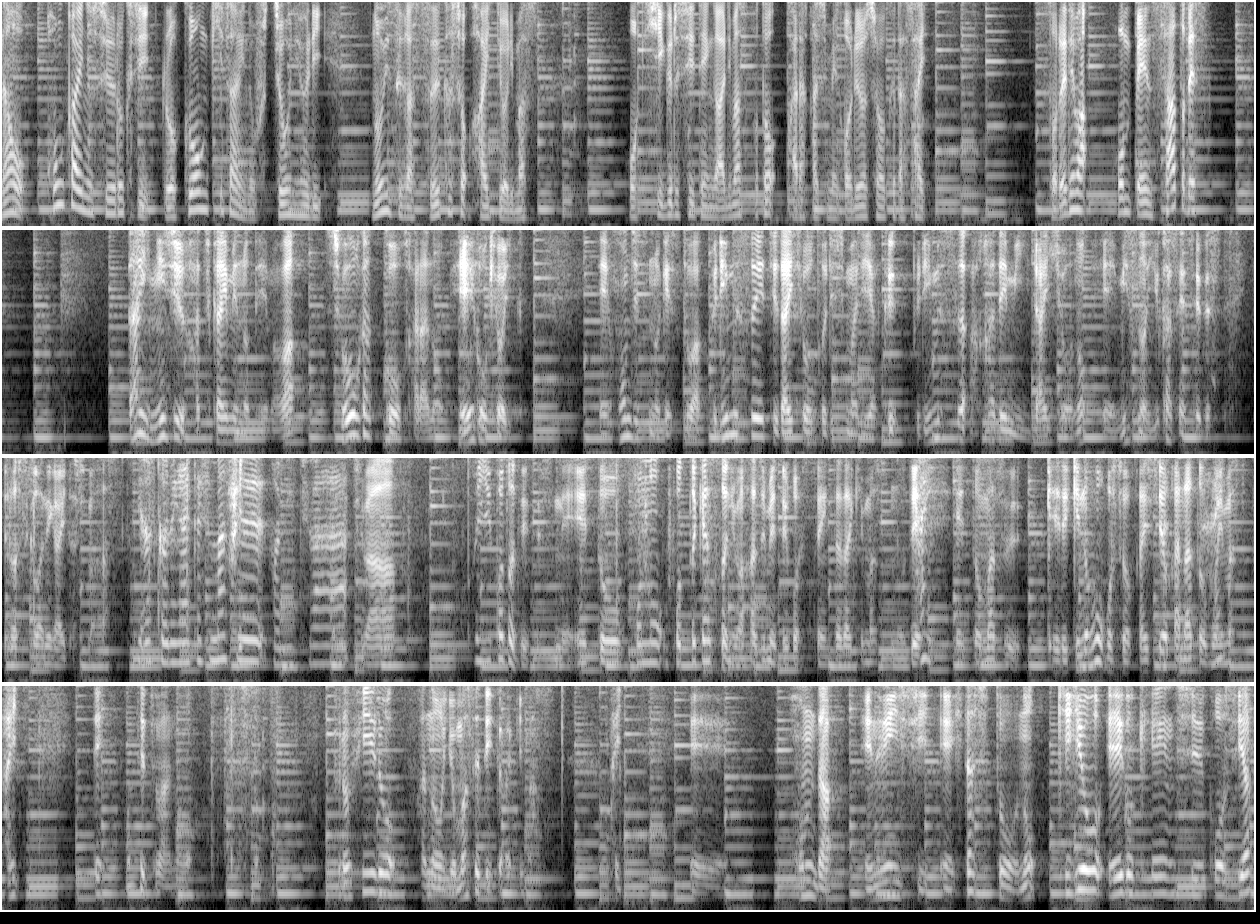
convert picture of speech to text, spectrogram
なお今回の収録時録音機材の不調によりノイズが数箇所入っております。お聞き苦しい点がありますことあらかじめご了承ください。それでは本編スタートです。第28回目のテーマは小学校からの英語教育。えー本日のゲストはプリムス H 代表取締役プリムスアカデミー代表の、えー水野由香先生です。よろしくお願いいたします。よろしくお願いいたします。はい。こんにちは。こんにちは。ということでですね、えっ、とこのポッドキャストには初めてご出演いただきますので、はいえっ、とまず経歴の方をご紹介しようかなと思います。はい。で本日はあのちょっとプロフィールをあの読ませていただきます。はい。えー、ホンダ NEC、えー日立等の企業英語研修講師や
